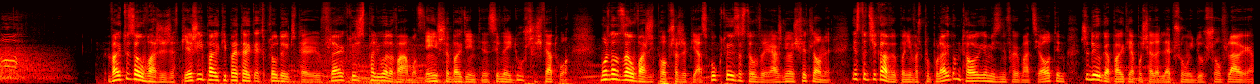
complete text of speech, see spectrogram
No. Warto zauważyć, że w pierwszej partii Petard Exploder 4 flare, która się spaliła, dawała mocniejsze, bardziej intensywne i dłuższe światło. Można to zauważyć po obszarze piasku, który został wyraźnie oświetlony. Jest to ciekawe, ponieważ popularną teorią jest informacja o tym, że druga partia posiada lepszą i dłuższą flarę.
